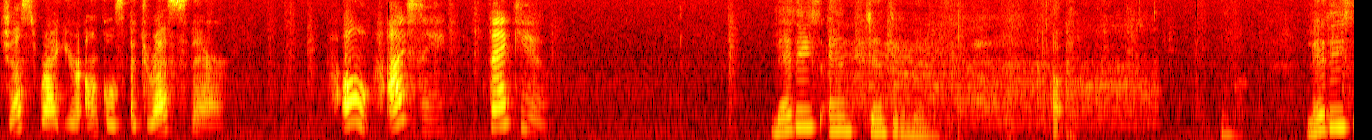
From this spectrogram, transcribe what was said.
just write your uncle's address there. Oh, I see. Thank you. Ladies and gentlemen あ Ladies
